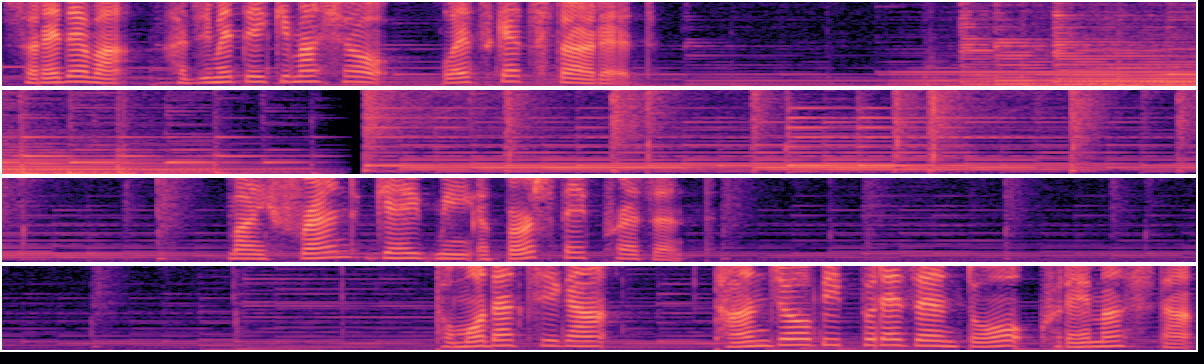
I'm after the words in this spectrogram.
それでは始めていきましょう。Let's get started. My friend gave me a birthday present. 友達が誕生日プレゼントをくれました。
